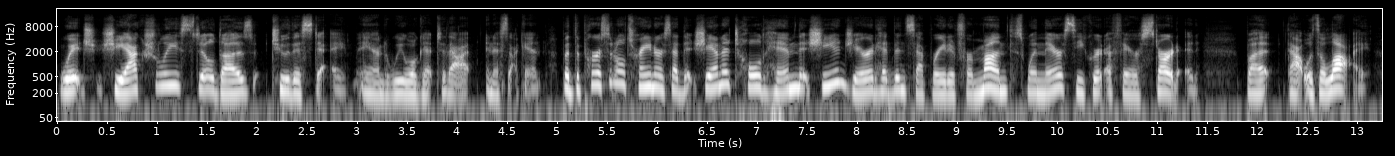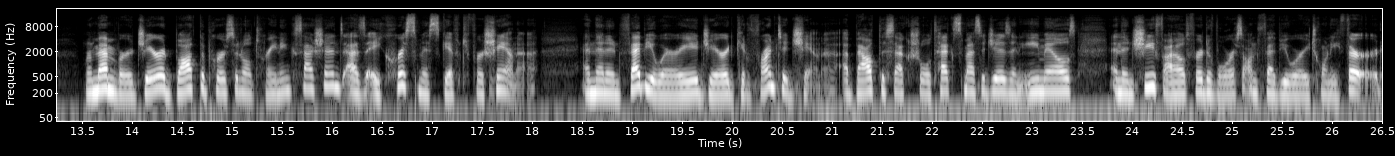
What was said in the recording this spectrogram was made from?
which she actually still does to this day, and we will get to that in a second. But the personal trainer said that Shanna told him that she and Jared had been separated for months when their secret affair started, but that was a lie. Remember, Jared bought the personal training sessions as a Christmas gift for Shanna. And then in February, Jared confronted Shanna about the sexual text messages and emails, and then she filed for divorce on February 23rd.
